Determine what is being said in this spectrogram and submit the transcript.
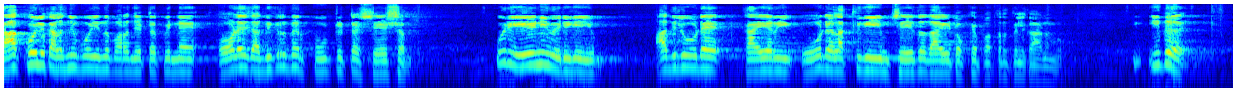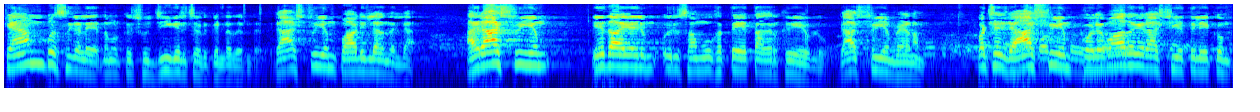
താക്കോൽ കളഞ്ഞുപോയി എന്ന് പറഞ്ഞിട്ട് പിന്നെ കോളേജ് അധികൃതർ പൂട്ടിട്ട ശേഷം ഒരു ഏണി വരികയും അതിലൂടെ കയറി ഓടിളക്കുകയും ചെയ്തതായിട്ടൊക്കെ പത്രത്തിൽ കാണുന്നു. ഇത് ക്യാമ്പസുകളെ നമുക്ക് ശുചീകരിച്ചെടുക്കേണ്ടതുണ്ട്. രാഷ്ട്രീയം പാടില്ല എന്നല്ല. അരാഷ്ട്രീയം ഏതായാലും ഒരു സമൂഹത്തെ തകർക്കുകയുള്ളൂ. രാഷ്ട്രീയം വേണം. പക്ഷെ രാഷ്ട്രീയം കൊലപാതക രാഷ്ട്രീയത്തിലേക്കും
